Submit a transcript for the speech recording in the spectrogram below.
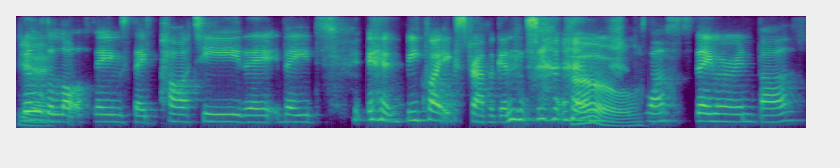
build yeah. a lot of things. They'd party. They they'd be quite extravagant. Oh, whilst they were in Bath,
